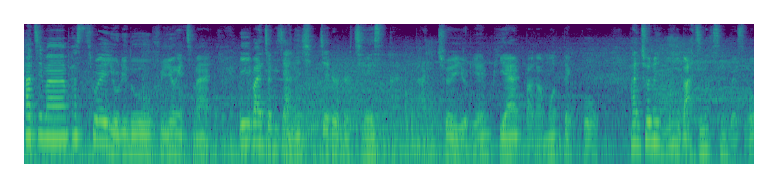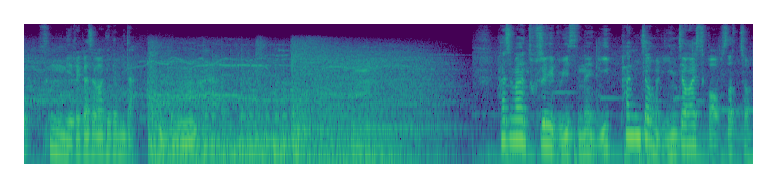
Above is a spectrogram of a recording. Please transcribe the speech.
하지만 파스트로의 요리도 훌륭했지만 일반적이지 않은 식재료를 재해석한 반초의 요리엔 비할 바가 못됐고 반초는 이 마지막 승부에서도 승리를 가져가게 됩니다. 하지만 도저히 루이스는 이 판정을 인정할 수가 없었죠.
